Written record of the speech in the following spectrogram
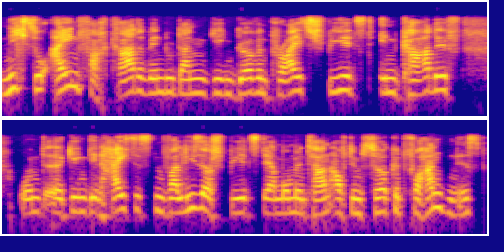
nicht so einfach, gerade wenn du dann gegen Gervin Price spielst in Cardiff und äh, gegen den heißesten Waliser spielst, der momentan auf dem Circuit vorhanden ist.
